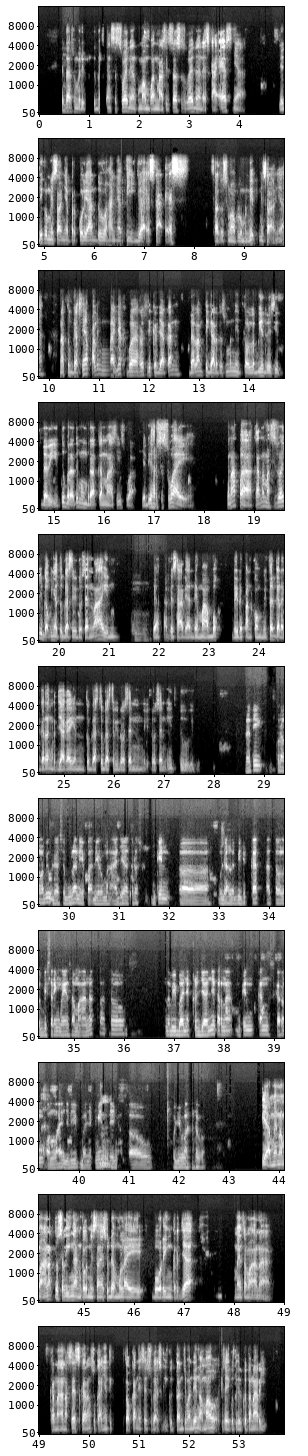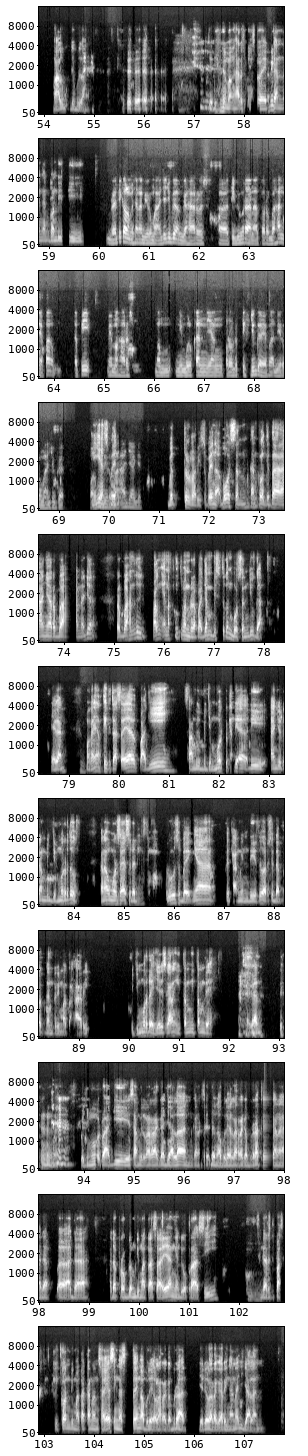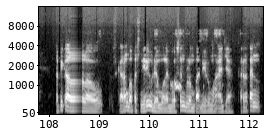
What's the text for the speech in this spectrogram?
Kita harus memberikan tugas yang sesuai dengan kemampuan mahasiswa, sesuai dengan SKS-nya. Jadi kalau misalnya perkuliahan itu hanya 3 SKS, 150 menit misalnya, Nah, tugasnya paling banyak harus dikerjakan dalam 300 menit. Kalau lebih dari, dari itu berarti memberatkan mahasiswa. Jadi harus sesuai. Kenapa? Karena mahasiswa juga punya tugas dari dosen lain. Hmm. Yang sampai seharian dia mabok di depan komputer gara-gara ngerjain tugas-tugas dari dosen dosen itu. Gitu. Berarti kurang lebih udah sebulan ya Pak di rumah aja. Terus mungkin uh, udah lebih dekat atau lebih sering main sama anak Pak atau lebih banyak kerjanya karena mungkin kan sekarang online jadi banyak hmm. meeting hmm. atau bagaimana Pak? Ya main sama anak tuh selingan kalau misalnya sudah mulai boring kerja main sama anak. Karena anak saya sekarang sukanya tiktokan ya saya suka ikutan cuman dia nggak mau saya ikut ikutan nari malu dia bilang. jadi memang harus menyesuaikan Tapi, dengan kondisi. Berarti kalau misalkan di rumah aja juga nggak harus uh, tiduran atau rebahan ya Pak, tapi memang harus menimbulkan yang produktif juga ya Pak di rumah juga. walaupun Iya, di supaya- rumah aja gitu. Betul, Fari. Supaya nggak bosen. Kan kalau kita hanya rebahan aja, rebahan itu paling enaknya cuma berapa jam, habis itu kan bosen juga. Ya kan? Hmm. Makanya aktivitas saya pagi sambil berjemur, kan dia dianjurkan menjemur tuh. Karena umur saya sudah di 50, sebaiknya vitamin D itu harus didapatkan dari matahari. Berjemur deh, jadi sekarang hitam-hitam deh. Ya kan? berjemur pagi sambil olahraga jalan karena saya udah nggak boleh olahraga berat karena ada eh, ada ada problem di mata saya yang dioperasi Hmm. sehingga harus dipasang silikon di mata kanan saya sehingga saya nggak boleh olahraga berat jadi olahraga ringan aja jalan Tapi kalau sekarang Bapak sendiri udah mulai bosan belum Pak di rumah aja? Karena kan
